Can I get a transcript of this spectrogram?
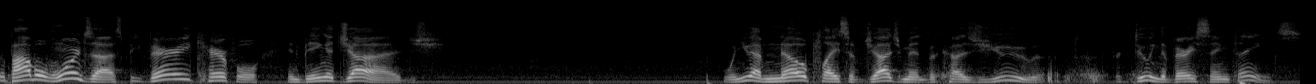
The Bible warns us be very careful in being a judge when you have no place of judgment because you are doing the very same things.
